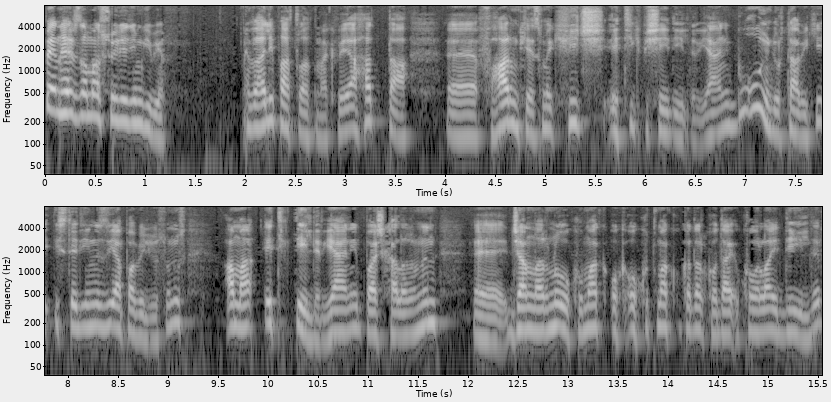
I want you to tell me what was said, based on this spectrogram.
Ben her zaman söylediğim gibi vali patlatmak veya hatta e, farm kesmek hiç etik bir şey değildir. Yani bu oyundur tabii ki istediğinizi yapabiliyorsunuz ama etik değildir. Yani başkalarının e, canlarını okumak ok- okutmak o kadar kolay, kolay değildir.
